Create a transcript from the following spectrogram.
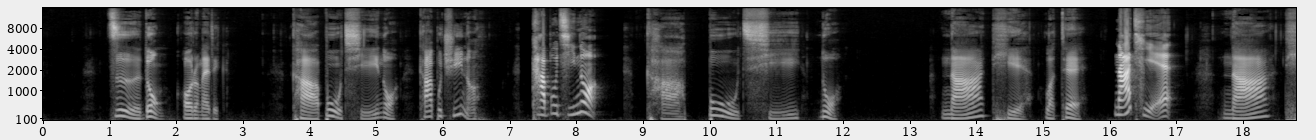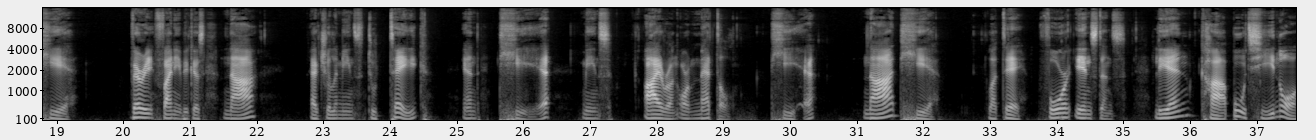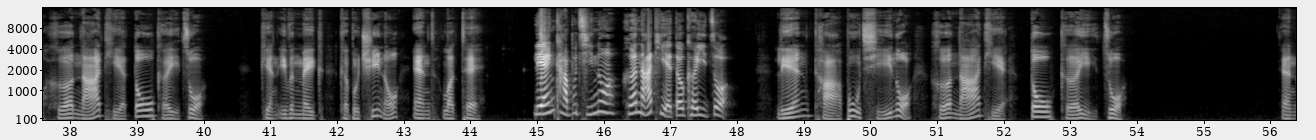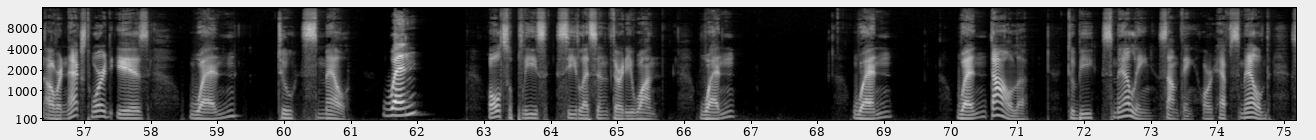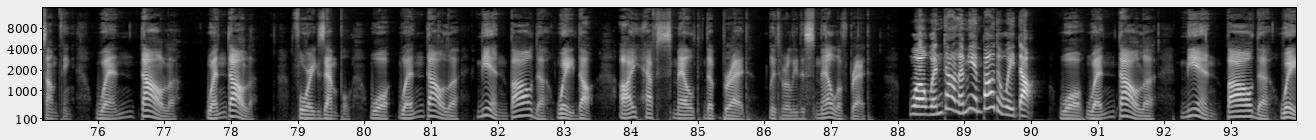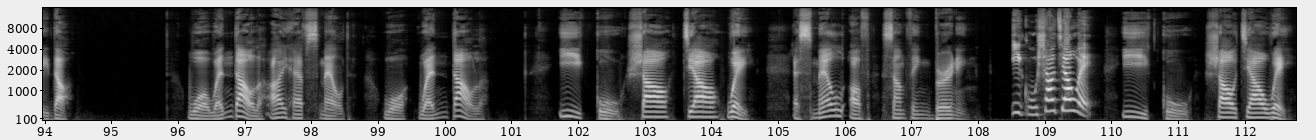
自动 automatic。卡布奇诺 cappuccino，卡布奇诺，卡布奇诺。拿铁 latte，拿铁，拿铁。Very funny because 拿 actually means to take and 铁 means iron or metal. 铁拿铁 latte. For instance, 连卡布奇诺和拿铁都可以做 can even make cappuccino and latte. 连卡布奇诺和拿铁都可以做。 连卡布奇诺和拿铁都可以做。And our next word is 闻 to smell. 闻， Also, please see lesson 31. 闻闻闻到了 to be smelling something or have smelled something. 闻到了闻到了 For example, 我闻到了面包的味道。I have smelled the bread. Literally, the smell of bread. 我闻到了面包的味道。我闻到了面包的味道。我闻到了，I have smelled。我闻到了一股烧焦味，a smell of something burning。 一股烧焦味。一股烧焦味。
